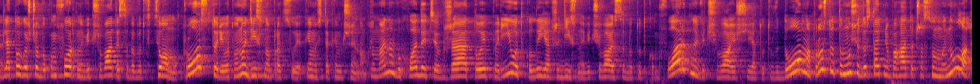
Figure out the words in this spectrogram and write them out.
для того, щоб комфортно відчувати себе от в цьому просторі, от воно дійсно працює якимось таким чином. У мене виходить вже той період, коли я вже дійсно відчуваю себе тут комфортно, відчуваю, що я тут вдома, просто тому, що достатньо багато часу минуло.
